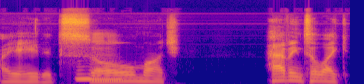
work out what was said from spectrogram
I hate it Mm-hmm. so much. Having to like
